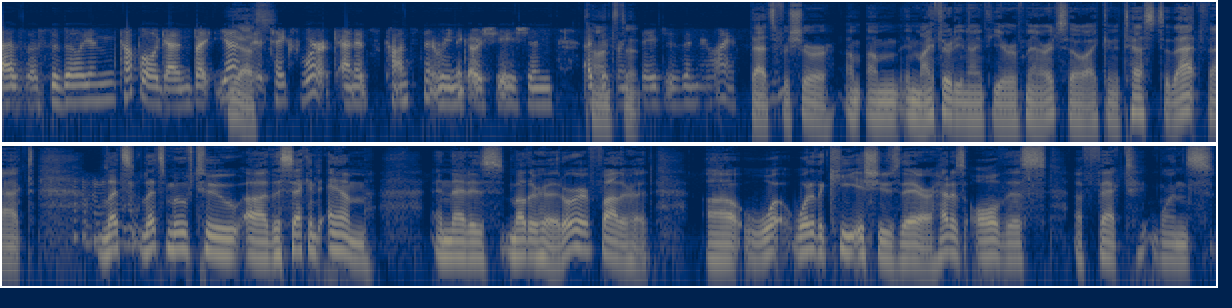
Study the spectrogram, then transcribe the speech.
as a civilian couple again. But yes, Yes. it takes work, and it's constant renegotiation at Constant. different stages in your life. That's for sure. I'm, I'm in my 39th year of marriage, so I can attest to that fact. let's let's move to uh, the second M, and that is motherhood or fatherhood. Uh, what what are the key issues there? How does all this affect one's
